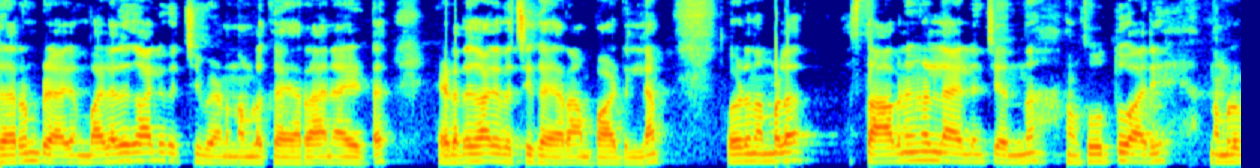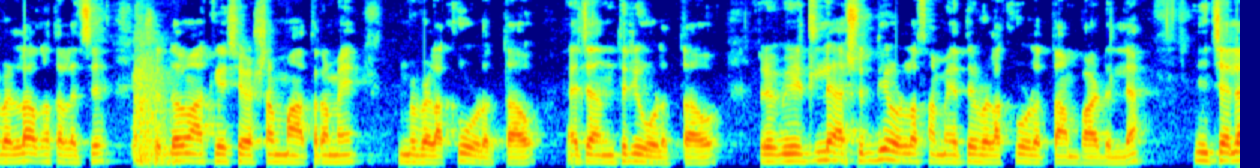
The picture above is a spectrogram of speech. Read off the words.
കയറുമ്പോഴായാലും വലതുകാൽ വെച്ച് വേണം നമ്മൾ കയറാനായിട്ട്. ഇടതുകാൽ വെച്ച് കയറാൻ പാടില്ല. അതുപോലെ നമ്മൾ സ്ഥാപനങ്ങളിലായാലും ചെന്ന് തൂത്തുവാരി നമ്മൾ വെള്ളമൊക്കെ തിളച്ച് ശുദ്ധമാക്കിയ ശേഷം മാത്രമേ നമ്മൾ വിളക്ക് കൊളുത്താവൂ ചന്തിരി കൊളുത്താവൂ. ഒരു വീട്ടിൽ അശുദ്ധിയുള്ള സമയത്ത് വിളക്ക് കൊളുത്താൻ പാടില്ല. ഇനി ചില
